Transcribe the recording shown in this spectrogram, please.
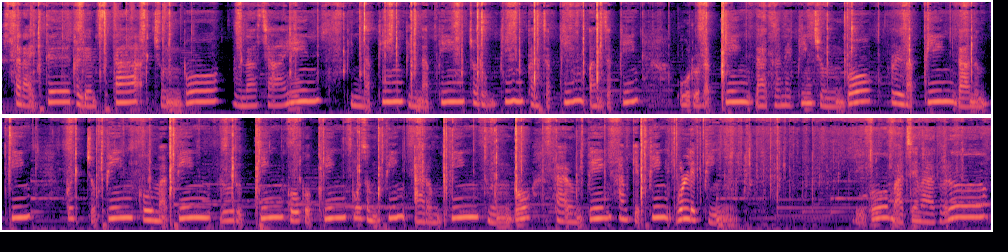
스타라이트, 글램스타, 중보, 루나샤인, 빛나핑, 빛나핑, 초롬핑, 반짝핑, 반짝핑, 오로라핑, 나그네핑, 중보, 훌라핑, 나눔핑, 뿌초핑, 고마핑, 루루핑, 고고핑, 뽀송핑, 아롱핑, 중보, 다롱핑, 함께핑, 몰래핑. 그리고 마지막으로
